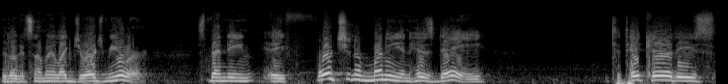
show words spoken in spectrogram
We look at somebody like George Mueller, spending a fortune of money in his day to take care of these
